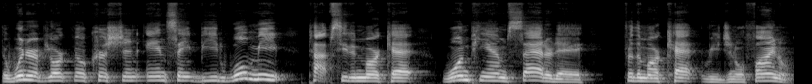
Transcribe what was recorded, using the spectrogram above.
The winner of Yorkville Christian and St. Bede will meet top seeded Marquette 1 p.m. Saturday for the Marquette Regional Final.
